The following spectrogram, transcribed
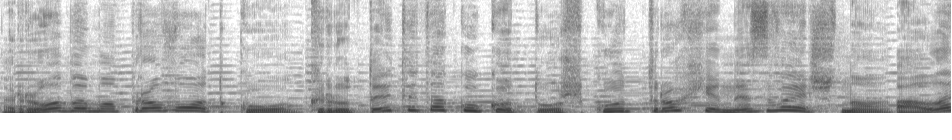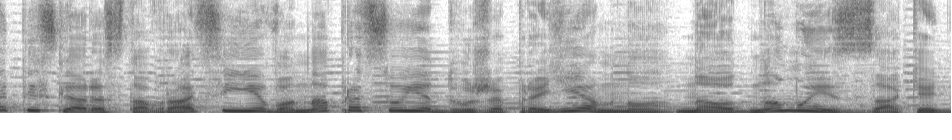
Робимо проводку. Крутити таку котушку трохи незвично, але після реставрації вона працює дуже приємно. На одному із закидів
